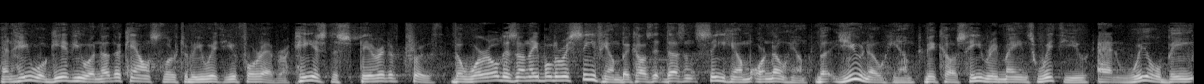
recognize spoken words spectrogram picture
and he will give you another counselor to be with you forever. He is the Spirit of truth. The world is unable to receive him because it doesn't see him or know him. But you know him because he remains with you and will be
